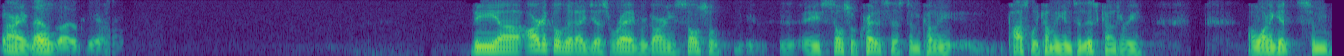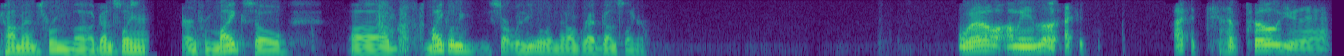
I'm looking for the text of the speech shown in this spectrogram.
It's All right, snow well- here. The uh, article that I just read regarding social a social credit system coming possibly coming into this country, I want to get some comments from uh, Gunslinger and from Mike. So, uh, Mike, let me start with you, and then I'll grab Gunslinger. Well, I mean, look, I could, I could have told you that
